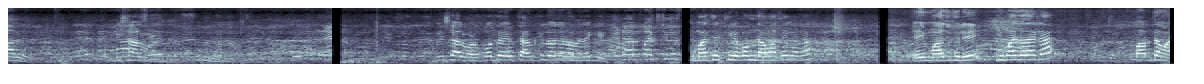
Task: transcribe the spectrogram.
ভালো। বিশাল বড়। বিশাল বড়। কত চার কিলো ওজন হবে নাকি? মাছের কীরকম দাম আছে কাকা? এই মাছগুলি কি মাছ দাদা এটা? পাবদা মাছ।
